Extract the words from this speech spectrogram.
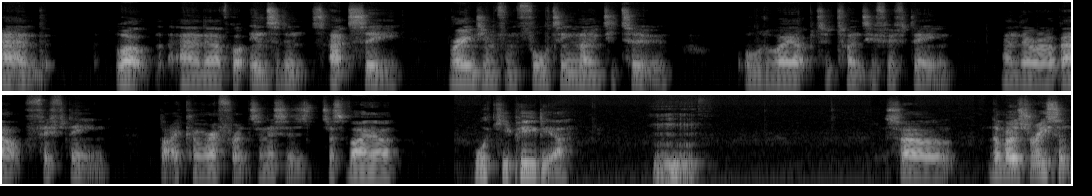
And well, and then I've got incidents at sea ranging from 1492 all the way up to 2015, and there are about 15 that I can reference, and this is just via Wikipedia. Mm. So the most recent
